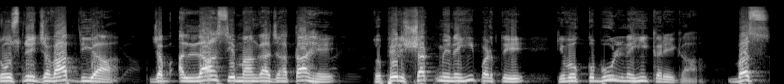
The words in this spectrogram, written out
तो उसने जवाब दिया, जब अल्लाह से मांगा जाता है तो फिर शक में नहीं पड़ते कि वो कबूल नहीं करेगा। बस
